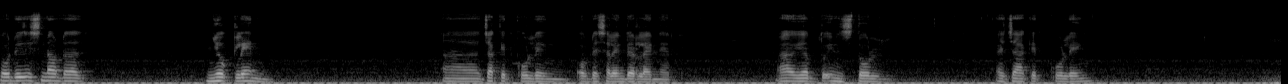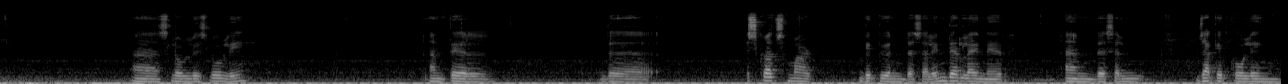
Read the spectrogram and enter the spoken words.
so this is now the new clean uh, jacket cooling of the cylinder liner. Now you have to install a jacket cooling uh, slowly slowly until the scratch mark between the cylinder liner and the jacket cooling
